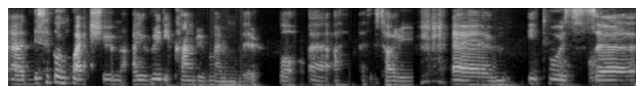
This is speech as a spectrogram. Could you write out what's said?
uh, the second question, I really can't remember, but uh, sorry, um, it was uh,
